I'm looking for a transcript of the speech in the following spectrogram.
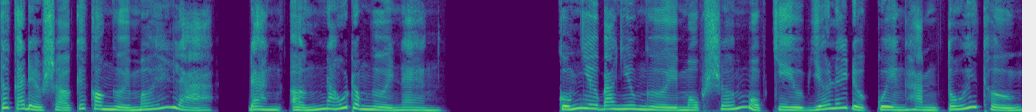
Tất cả đều sợ cái con người mới lạ đang ẩn náu trong người nàng. Cũng như bao nhiêu người một sớm một chiều dớ lấy được quyền hành tối thượng,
